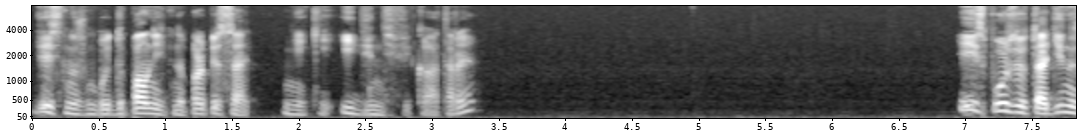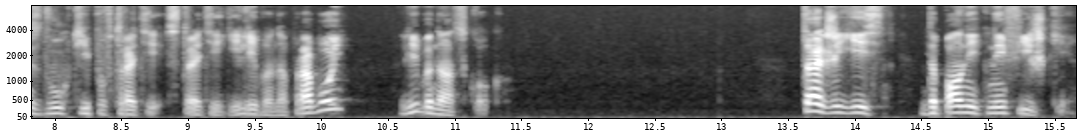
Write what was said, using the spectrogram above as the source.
Здесь нужно будет дополнительно прописать некие идентификаторы – и используют один из двух типов стратегий, либо на пробой, либо на отскок. Также есть дополнительные фишки.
